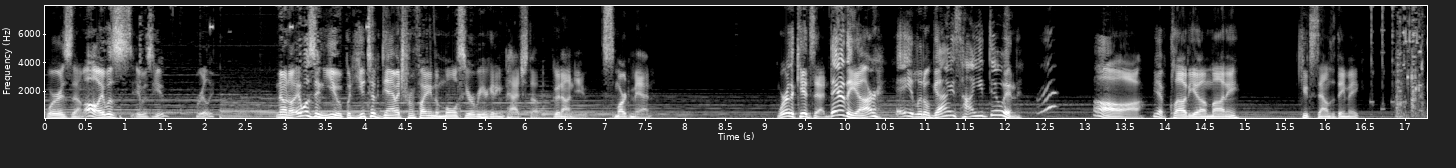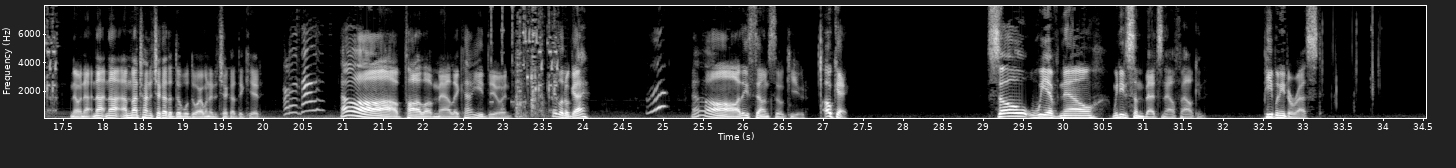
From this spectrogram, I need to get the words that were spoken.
Where is um? Oh, it was it was you, really? No, no, it wasn't you, but you took damage from fighting the moles here over here getting patched up. Good on you. Smart man. Where are the kids at? There they are! Hey, little guys, how you doing? Aw, we have Claudia Monty. Cute sounds that they make. No, not, not, not, I'm not trying to check out the double door, I wanted to check out the kid. Aw, Paula Malik, how you doing? Hey, little guy. Aw, they sound so cute. Okay. So, we have now, we need some beds now, Falcon. People need to rest.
